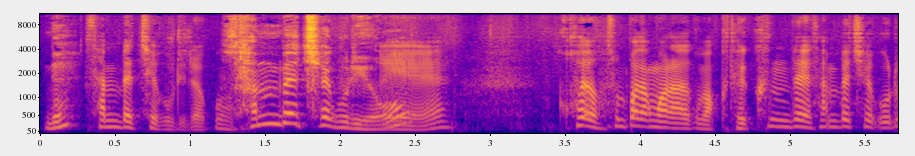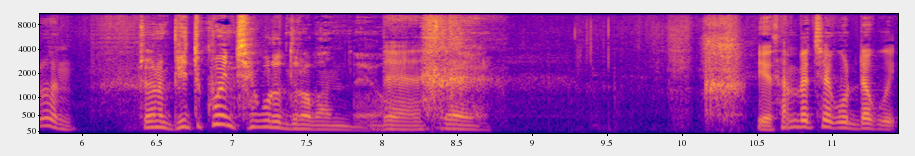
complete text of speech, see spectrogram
네? 삼배채굴이라고. 삼배채굴이요? 예. 커요. 손바닥만 하고 막 되게 큰데 삼배채굴은 저는 비트코인 채굴로 들어봤는데요. 네. 네. 예, 삼배채굴이라고 있-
